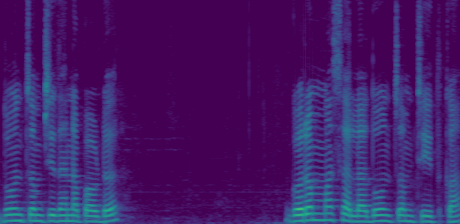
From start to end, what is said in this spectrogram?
दोन चमचे धना पावडर. गरम मसाला दोन चमचे इतका.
